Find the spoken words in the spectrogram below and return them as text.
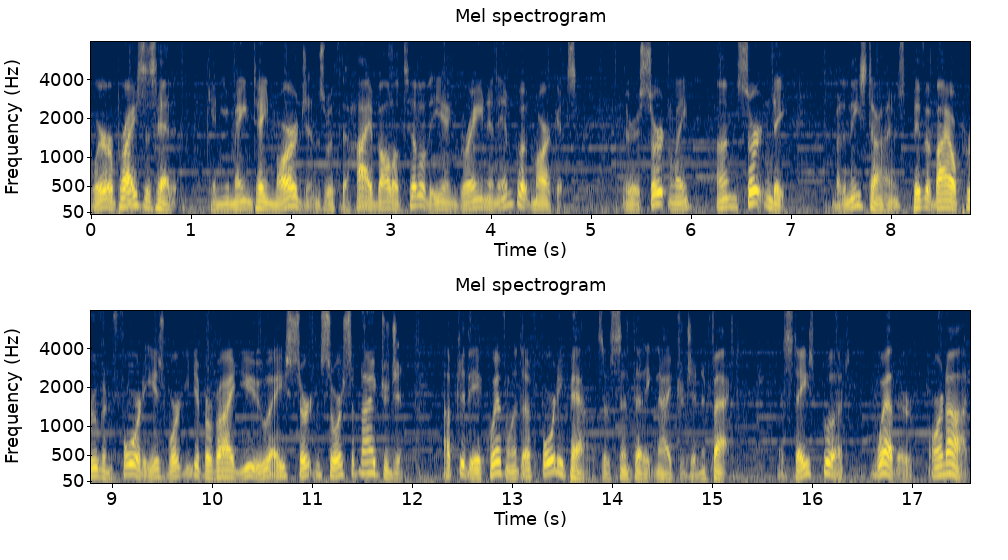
Where are prices headed? Can you maintain margins with the high volatility in grain and input markets? There is certainly uncertainty. But in these times, Pivot BioProven 40 is working to provide you a certain source of nitrogen, up to the equivalent of 40 pounds of synthetic nitrogen, in fact, It stays put, whether or not,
